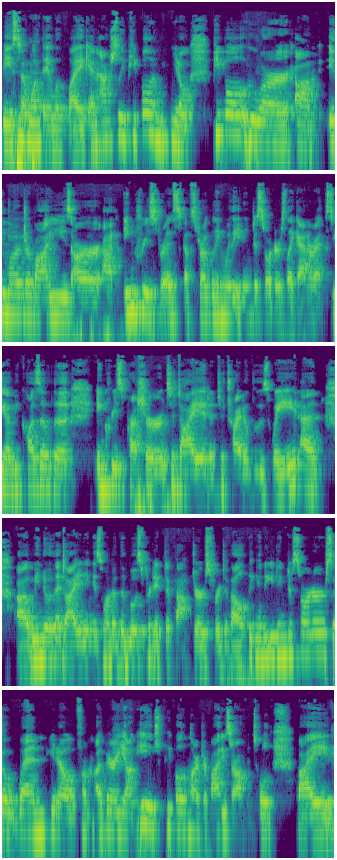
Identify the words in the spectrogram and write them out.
based on mm-hmm. what they look like. And actually, people, in, you know, people who are um, in larger bodies are at increased risk of struggling with eating disorders like anorexia because of the increased pressure to diet and to try to lose weight. And uh, we know that dieting is one of the most predictive factors for developing an eating disorder. So when, you know, from a very young age, people in larger bodies are often told by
